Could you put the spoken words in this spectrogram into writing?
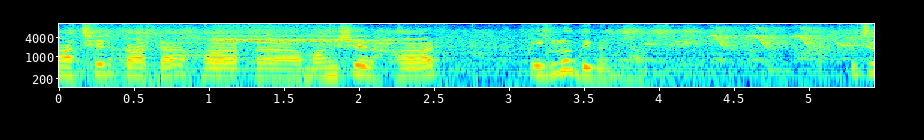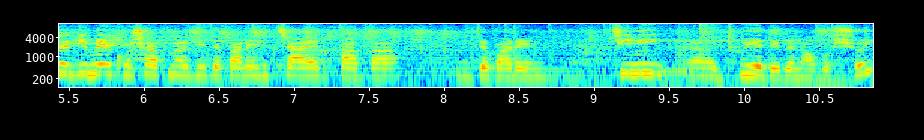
মাছের কাঁটা, হা মাংসের হাড়, এগুলো দেবেন না। এছাড়া ডিমের খোসা আপনারা দিতে পারেন, চায়ের পাতা দিতে পারেন, চিনি ধুয়ে দেবেন অবশ্যই।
